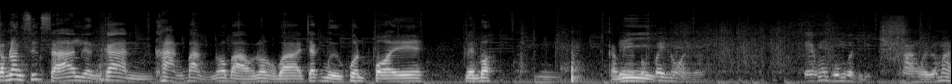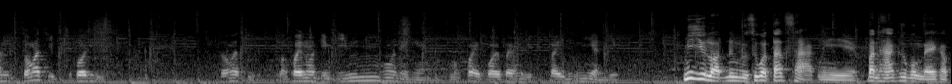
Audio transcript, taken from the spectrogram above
กำลังศึกษาเรื่องการข้างบังเนาะบ่าวเนาะว่าจักมือควรปล่อยแม่นบ่ก็มีแต่ผมไปหน่อยครับ แต่ของผมก็สิค้างไว้ประมาณสองอาทิตย์สิพอดีสองอาทิตย์บางไฟนอนจิ้มอิ่มๆฮ้อนแห้งๆบางไฟปล่อยไปมันสิไปเนียนดิมีอยู่หลอดหนึงรู้สึกว่าตัดสากนี่ปัญหาคือบ่งใดครับ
